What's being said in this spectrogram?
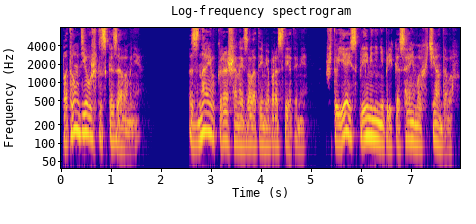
Потом девушка сказала мне, «Знаю, украшенный золотыми браслетами, что я из племени неприкасаемых чандалов,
